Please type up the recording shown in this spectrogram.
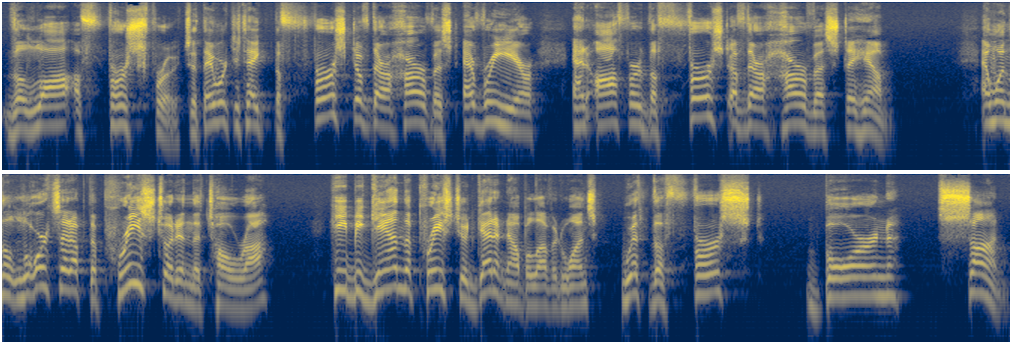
The law of first fruits, that they were to take the first of their harvest every year and offer the first of their harvest to Him. And when the Lord set up the priesthood in the Torah, he began the priesthood, get it now, beloved ones, with the firstborn son.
